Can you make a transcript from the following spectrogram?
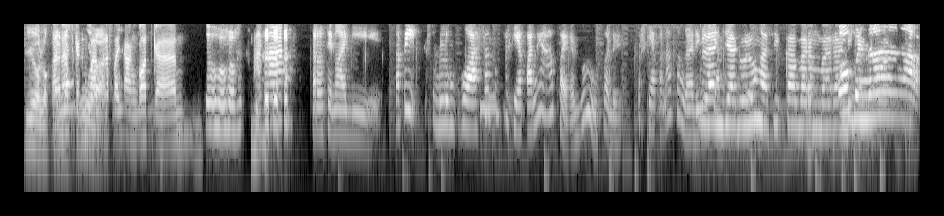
yo lo Panas kan, panas naik angkot kan. tuh terusin lagi. Tapi sebelum puasa tuh persiapannya apa ya? Gue lupa deh. Persiapan apa? Nggak ada Belanja dulu nggak sih Kak? Barang-barang Oh benar.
